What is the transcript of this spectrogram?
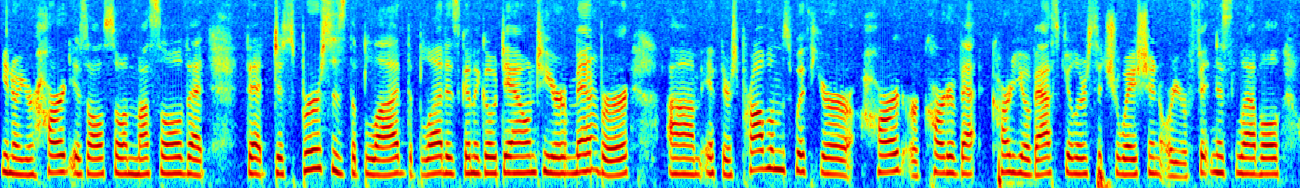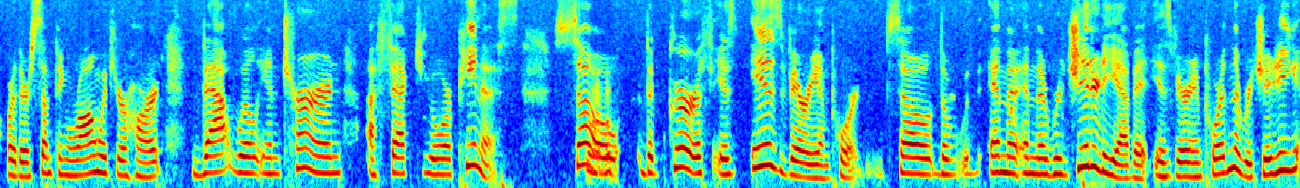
You know your heart is also a muscle that that disperses the blood. The blood is going to go down to your member um, if there's problems with your heart or cardiova- cardiovascular situation or your fitness level or there's something wrong with your heart that will in turn affect your penis so mm-hmm. the girth is is very important. So the and the and the rigidity of it is very important. The rigidity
